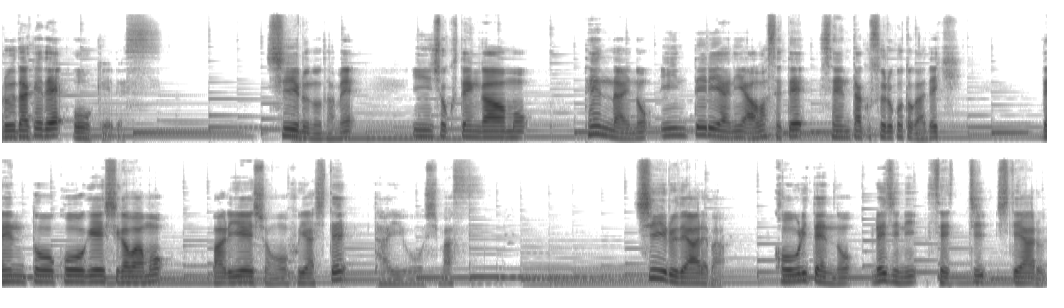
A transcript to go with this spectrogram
るだけで OK です。シールのため飲食店側も店内のインテリアに合わせて選択することができ、伝統工芸士側もバリエーションを増やして対応します。シールであれば、小売店のレジに設置してある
